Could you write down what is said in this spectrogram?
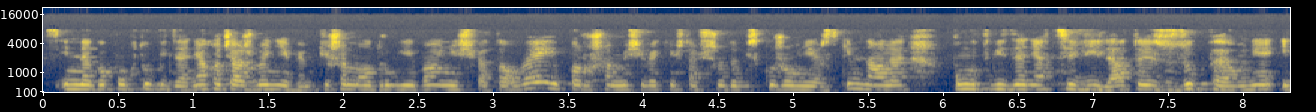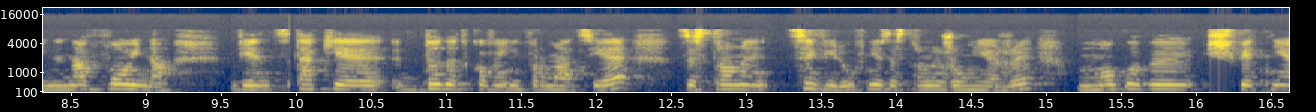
z innego punktu widzenia, chociażby, nie wiem, piszemy o II wojnie światowej, poruszamy się w jakimś tam środowisku żołnierskim, no ale punkt widzenia cywila to jest zupełnie inna wojna. Więc takie dodatkowe informacje ze strony cywilów, nie ze strony żołnierzy, mogłyby świetnie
